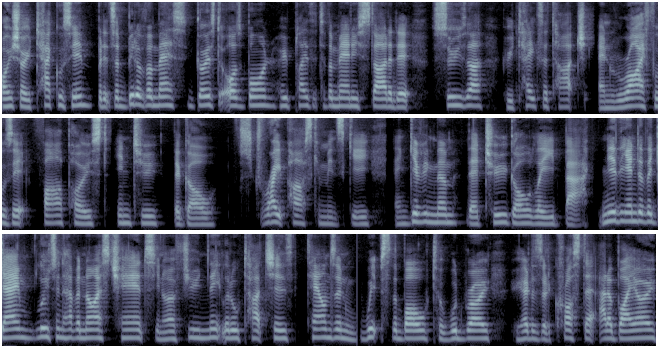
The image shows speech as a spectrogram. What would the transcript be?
Osho tackles him, but it's a bit of a mess. Goes to Osborn, who plays it to the man who started it, Souza, who takes a touch and rifles it far post into the goal straight past Kaminski and giving them their two goal lead back. Near the end of the game, Luton have a nice chance, you know, a few neat little touches. Townsend whips the ball to Woodrow, who headers it across to Adebayo,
